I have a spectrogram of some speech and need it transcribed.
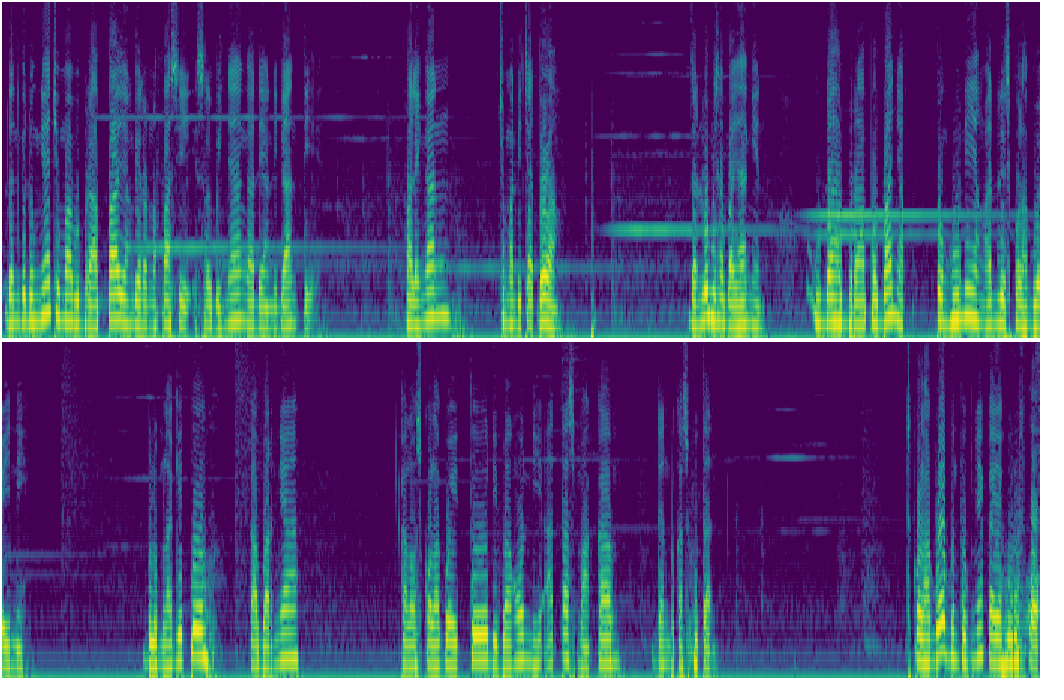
Dan gedungnya cuma beberapa yang direnovasi, selebihnya nggak ada yang diganti. Palingan cuma dicat doang. Dan lu bisa bayangin, udah berapa banyak penghuni yang ada di sekolah gue ini. Belum lagi tuh kabarnya kalau sekolah gue itu dibangun di atas makam dan bekas hutan. Sekolah gue bentuknya kayak huruf O.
